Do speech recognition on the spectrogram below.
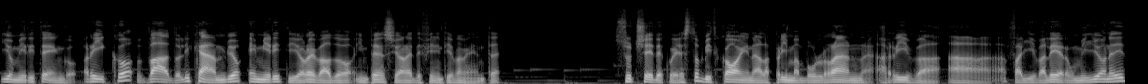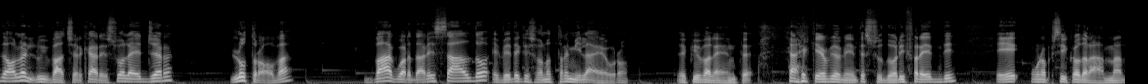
io mi ritengo ricco, vado, li cambio e mi ritiro e vado in pensione definitivamente. Succede questo, Bitcoin alla prima bull run arriva a fargli valere un milione di dollari, lui va a cercare il suo ledger, lo trova, va a guardare il saldo e vede che sono 3.000 euro, l'equivalente, che ovviamente sudori freddi, e uno psicodramma.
